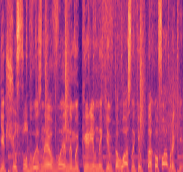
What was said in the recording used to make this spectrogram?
якщо суд визнає винними керівників та власників птахофабрики,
